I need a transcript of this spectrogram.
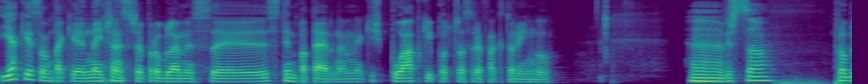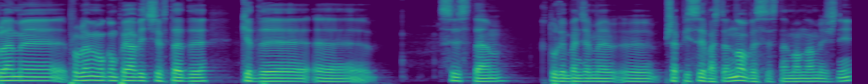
jakie są takie najczęstsze problemy z, z tym patternem? Jakieś pułapki podczas refactoringu? E, wiesz co? Problemy, problemy mogą pojawić się wtedy, kiedy e, system, który będziemy e, przepisywać, ten nowy system mam na myśli,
